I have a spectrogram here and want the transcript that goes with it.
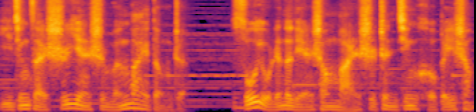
已经在实验室门外等着，所有人的脸上满是震惊和悲伤。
